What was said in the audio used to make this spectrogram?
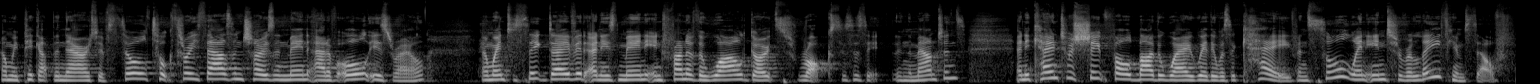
and we pick up the narrative. Saul took 3,000 chosen men out of all Israel and went to seek David and his men in front of the wild goats' rocks. This is in the mountains. And he came to a sheepfold by the way where there was a cave, and Saul went in to relieve himself.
